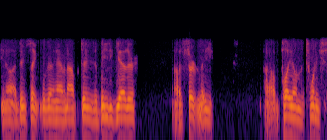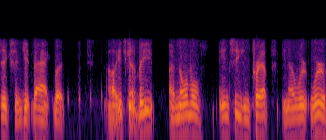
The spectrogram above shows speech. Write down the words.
You know, I do think we're going to have an opportunity to be together. Uh, certainly, uh, play on the 26th and get back, but uh, it's going to be a normal in-season prep. You know, we're we're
